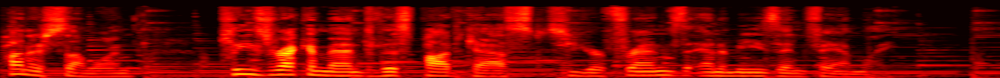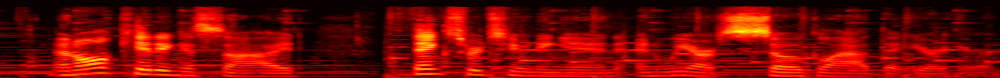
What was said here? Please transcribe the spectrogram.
punish someone, please recommend this podcast to your friends, enemies, and family. And all kidding aside, thanks for tuning in, and we are so glad that you're here.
